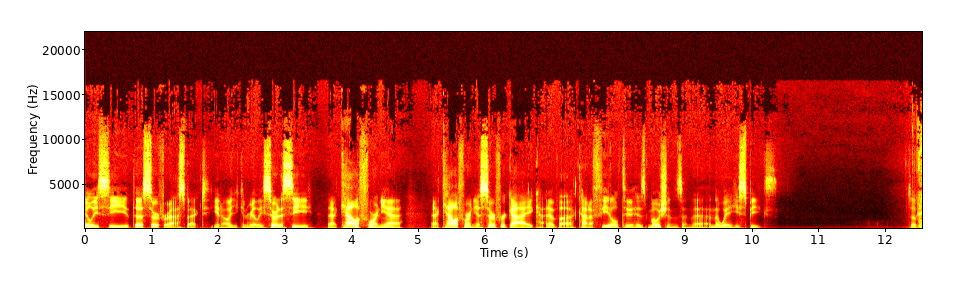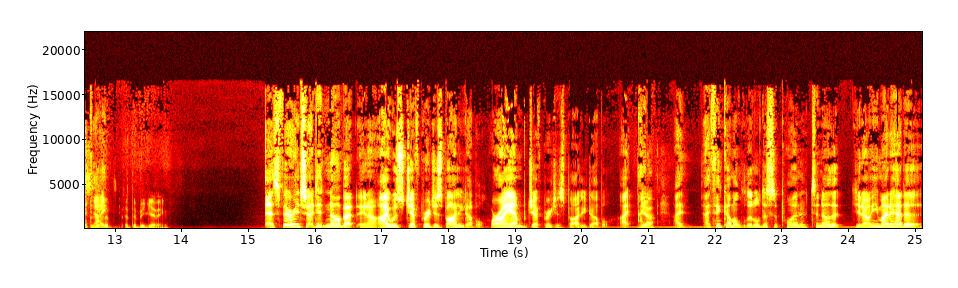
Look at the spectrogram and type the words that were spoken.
really see the surfer aspect. You know, you can really sort of see that California, that California surfer guy kind of uh, kind of feel to his motions and the and the way he speaks. So this I- is at I- the, at the beginning. That's very interesting. I didn't know about you know I was Jeff Bridges' body double, or I am Jeff Bridges' body double. I I- Yeah. I, I think I'm a little disappointed to know that you know he might have had a,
